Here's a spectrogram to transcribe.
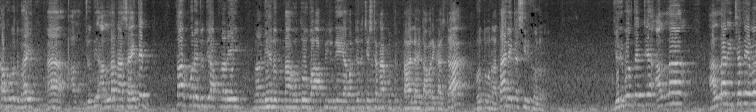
কাউকে বলতে, ভাই যদি আল্লাহ না চাইতেন, তারপরে যদি আপনার এই মেহনত না হতো বা আপনি যদি আমার জন্য চেষ্টা না করতেন, তাহলে হয়তো আমার এই কাজটা হতো না। তাহলে এটা শিরক হলো না। যদি বলতেন যে আল্লাহ, আল্লাহর ইচ্ছাতে এবং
